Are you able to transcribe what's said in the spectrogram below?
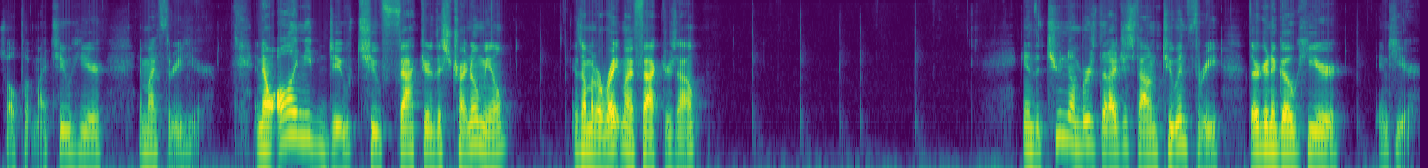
So I'll put my 2 here and my 3 here. And now all I need to do to factor this trinomial is I'm going to write my factors out. And the two numbers that I just found, 2 and 3, they're going to go here and here.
